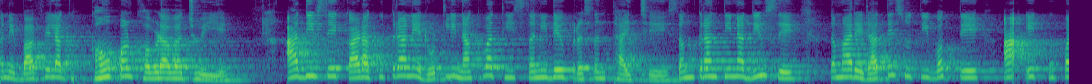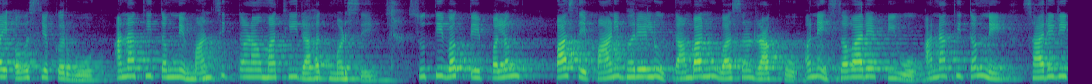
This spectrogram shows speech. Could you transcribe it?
અને બાફેલા ઘઉં પણ ખવડાવવા જોઈએ. આ દિવસે કાળા કૂતરાને રોટલી નાખવાથી શનિદેવ પ્રસન્ન થાય છે. સંક્રાંતિના દિવસે તમારે રાતે સૂતી વખતે આ એક ઉપાય અવશ્ય કરવો. આનાથી તમને માનસિક તણાવમાંથી રાહત મળશે. સૂતી વખતે પલંગ પાસે પાણી ભરેલું તાંબાનું વાસણ રાખો અને સવારે પીવો. આનાથી તમને શારીરિક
